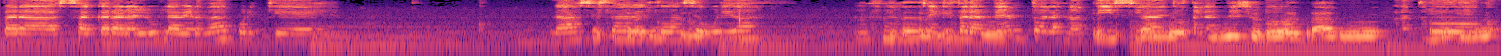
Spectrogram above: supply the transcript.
para sacar a la luz la verdad, porque nada se sabe con seguridad. Hay que estar atento a las noticias, hay que estar atento a todas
